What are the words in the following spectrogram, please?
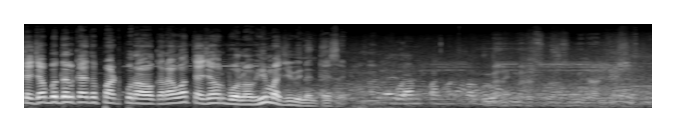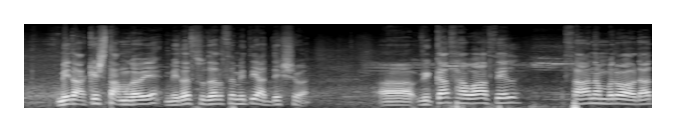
त्याच्याबद्दल काय तर पाठपुरावा करावा त्याच्यावर बोलावं ही माझी विनंती आहे साहेब. मी राकेश तामगावे मिरज सुधार समिती अध्यक्ष. विकास हवा असेल सहा नंबर वार्डात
